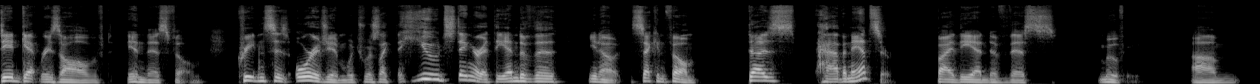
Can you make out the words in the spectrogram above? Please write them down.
did get resolved in this film. Credence's origin, which was like the huge stinger at the end of the, you know, second film, does have an answer by the end of this movie. Um,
